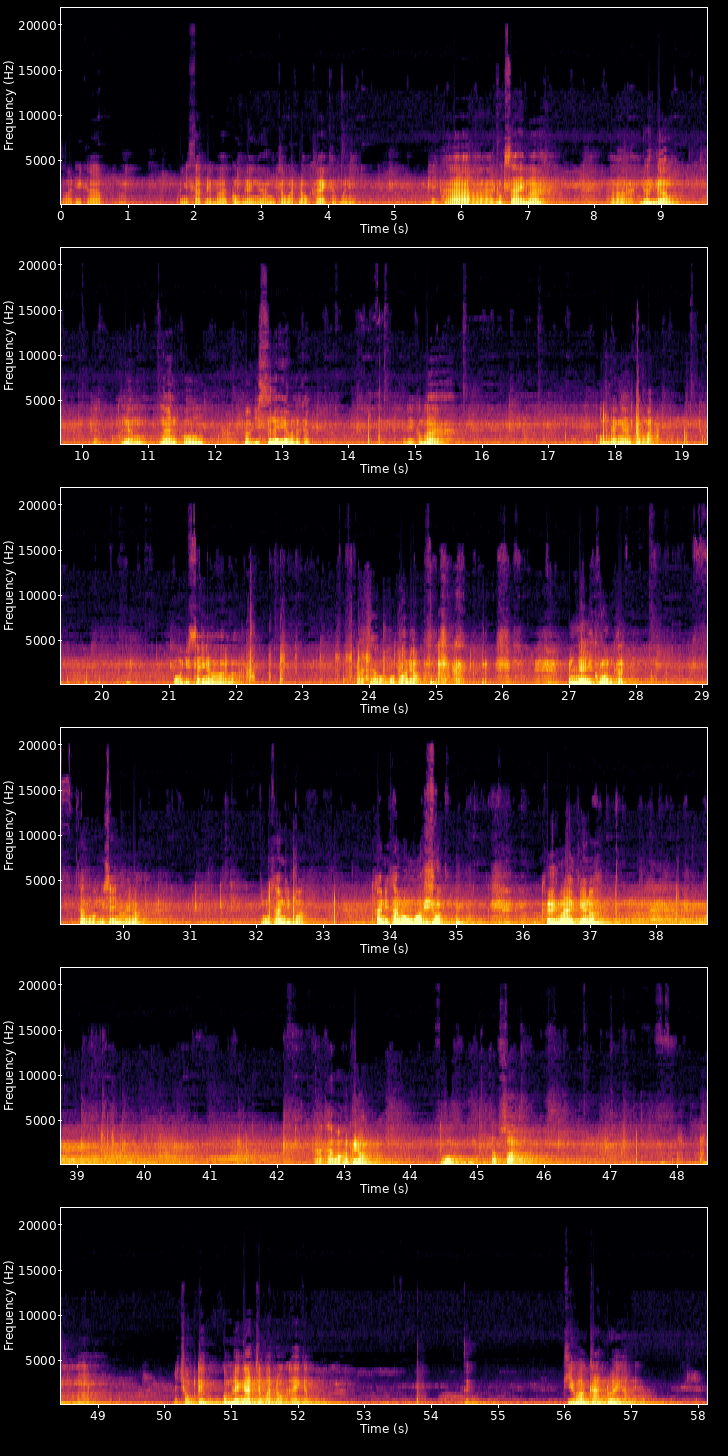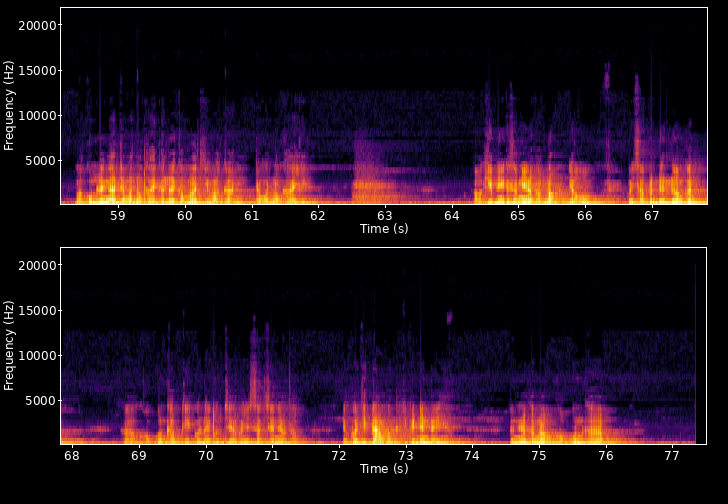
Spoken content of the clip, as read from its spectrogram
สวัสดีครับพญศักดิ์ได้มากรมแรงงานจังหวัดหนองคายครับวันนี้ได้พาลูกชายมาเดินเรื่องเรื่องงานของอิสราเอลนะครับได้เข้ามากรมแรงงานจังหวัดโอ้อยู่ใส่นาะเนาะหาทางออกก็พอแล้ว มันใหญ่กว้างครับ ทางออกนี่ใส่หน่อยเนาะโอ้ทางนี้บ่ทางนี้ทางลงบ่พี่น้องคืนมาเกียเนาะหาทางออกกันพี่น้องซับซ้อนชมตึกกรมแรงงานจังหวัดหนองคายครับ ตึกที่ว่าการด้วยครับ มากรมแรงงานจังหวัดหนองคายกันเลยเข้ามาที่ว่าการจังหวัดหนองคายคลิปนี้ก็สักนี้นะครับเนาะเดี๋ยวบริษัทเป็นเดินเรื่องกันอขอบคุณครับที่กดไลค์กดแชร์บริษัทชาแนลครับ เดี๋ยวคอยติดตามครับจะเป็นยังไงตอนนี้นะครับเนาะขอบคุณครับ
